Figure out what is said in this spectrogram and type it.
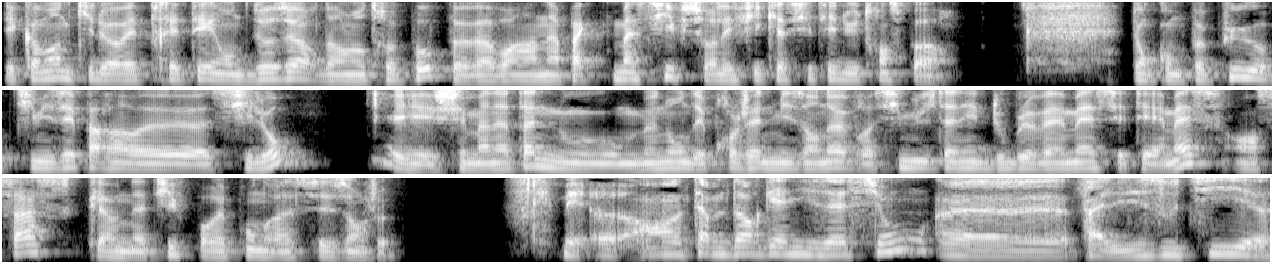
Des commandes qui doivent être traitées en deux heures dans l'entrepôt peuvent avoir un impact massif sur l'efficacité du transport. Donc on peut plus optimiser par euh, silo. Et chez Manhattan, nous menons des projets de mise en œuvre simultanée de WMS et TMS en SaaS, cloud native, pour répondre à ces enjeux. Mais euh, en termes d'organisation, euh, enfin les outils, euh,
